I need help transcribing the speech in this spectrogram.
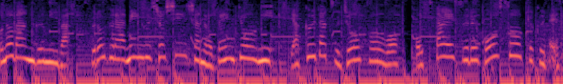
この番組は、プログラミング初心者の勉強に役立つ情報をお伝えする放送局です。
